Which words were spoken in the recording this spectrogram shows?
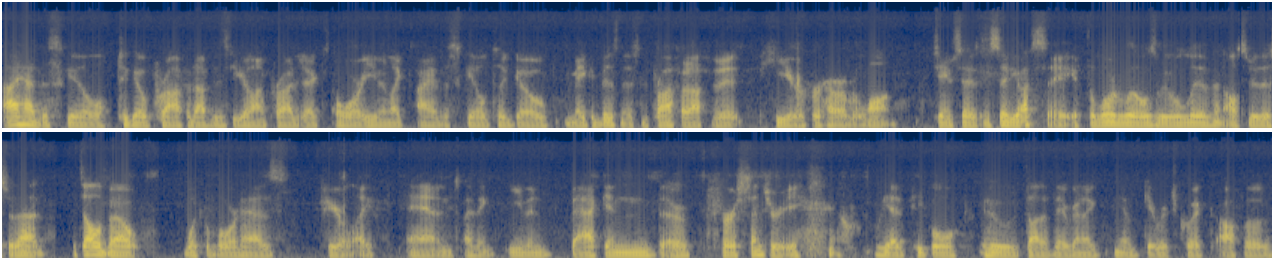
i have the skill to go profit off this year long project or even like i have the skill to go make a business and profit off of it here for however long James says, instead you ought to say, if the Lord wills, we will live and also do this or that. It's all about what the Lord has for your life. And I think even back in the first century, we had people who thought that they were going to, you know, get rich quick off of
